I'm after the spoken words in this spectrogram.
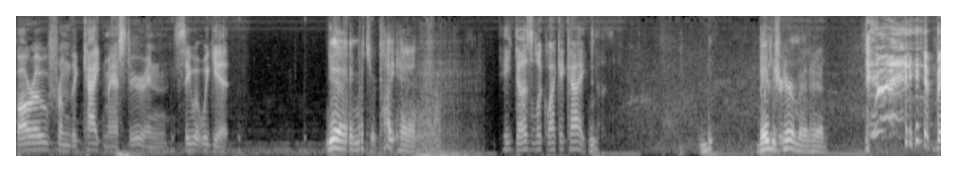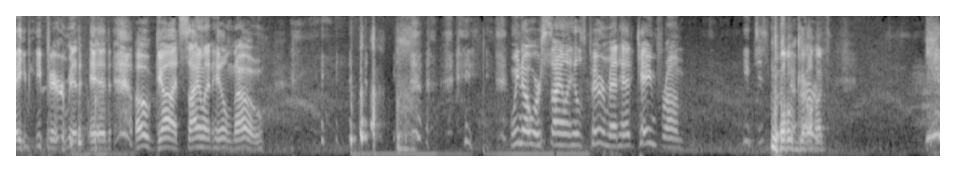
borrow from the Kite Master and see what we get. Yay, Mr. Kitehead. He does look like a kite. Baby Tr- Pyramid Head. Baby Pyramid Head. Oh god, Silent Hill, no. we know where Silent Hill's Pyramid Head came from. He just Oh god. He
